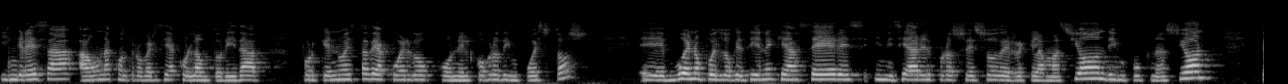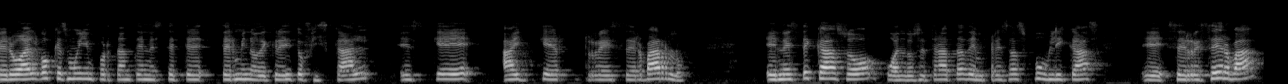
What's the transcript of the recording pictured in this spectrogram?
ingresa a una controversia con la autoridad porque no está de acuerdo con el cobro de impuestos, eh, bueno, pues lo que tiene que hacer es iniciar el proceso de reclamación, de impugnación, pero algo que es muy importante en este te- término de crédito fiscal es que hay que reservarlo. En este caso, cuando se trata de empresas públicas, eh, se reserva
